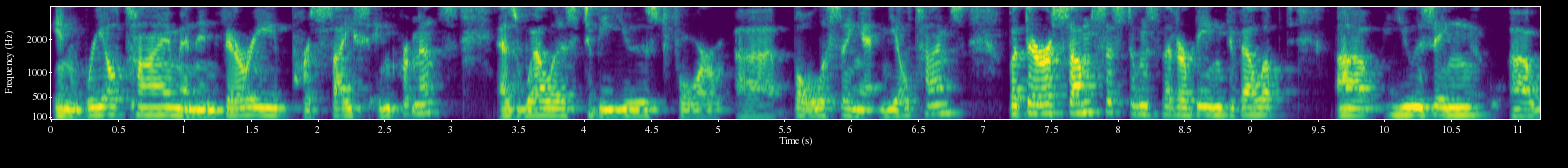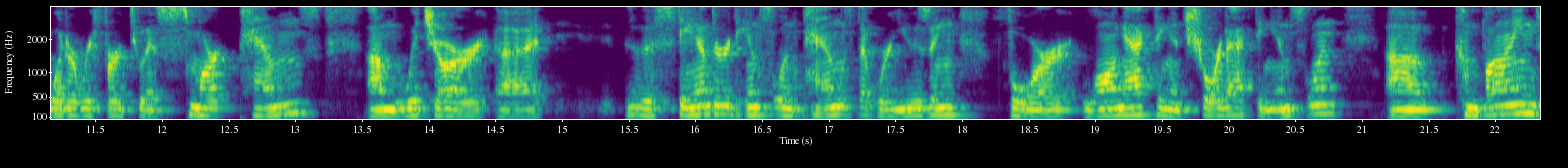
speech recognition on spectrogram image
in real time and in very precise increments, as well as to be used for uh, bolusing at meal times. But there are some systems that are being developed uh, using uh, what are referred to as smart pens, um, which are uh, the standard insulin pens that we're using for long acting and short acting insulin uh, combined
